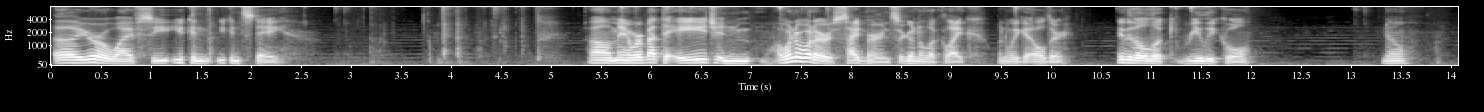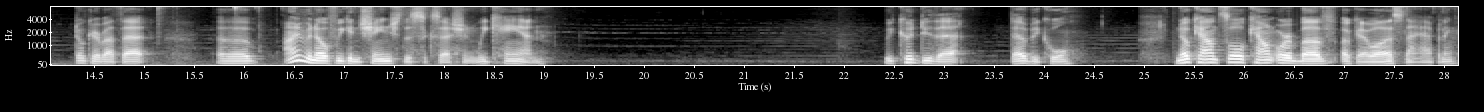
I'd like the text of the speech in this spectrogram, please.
Uh, you're a wife, so you, you can you can stay. Oh man, we're about to age, and I wonder what our sideburns are gonna look like when we get older. Maybe they'll look really cool. No, don't care about that. Uh, I don't even know if we can change the succession. We can. We could do that. That would be cool. No council, count or above. Okay, well, that's not happening.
